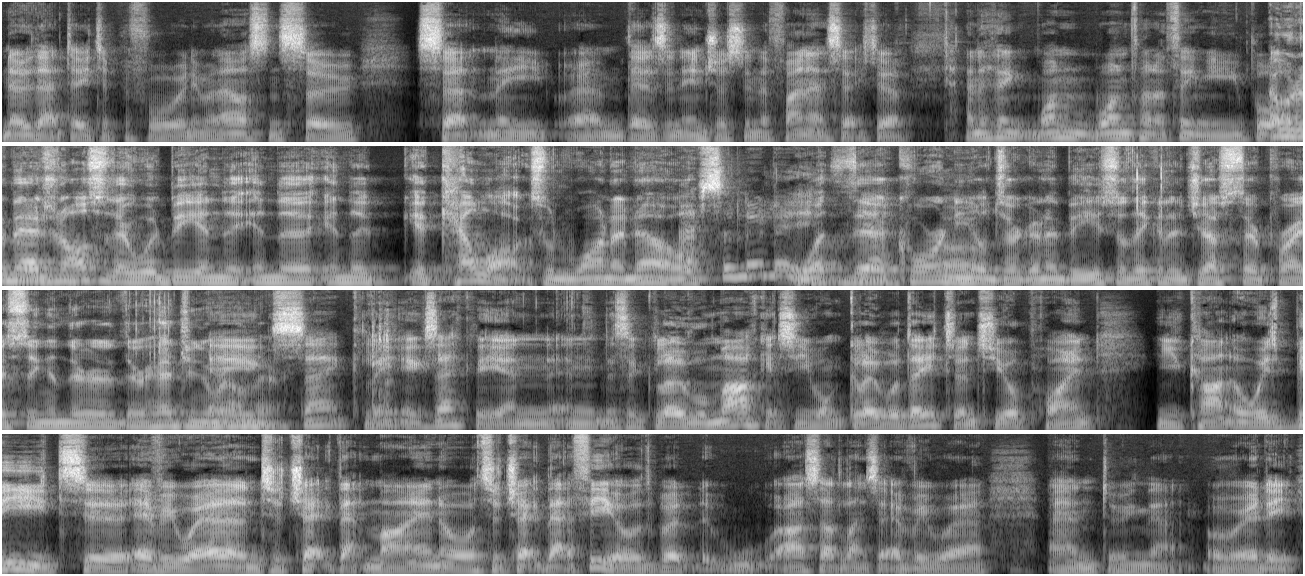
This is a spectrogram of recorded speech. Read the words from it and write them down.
know that data before anyone else. And so certainly um, there's an interest in the finance sector. And I think one, one final thing you brought I would imagine also there would be in the, in the, in the Kellogg's would want to know Absolutely. what the yeah. corn yields are going to be so they can adjust their pricing and their, their hedging around exactly, there. Exactly. And, and it's a global market. So you want global data. And to your point, you can't always be to everywhere and to check that mine or to check that field, but our satellites are everywhere and doing that already.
